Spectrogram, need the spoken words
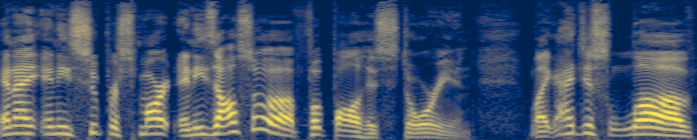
And I and he's super smart, and he's also a football historian. Like I just love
